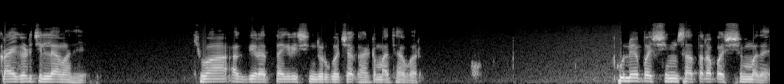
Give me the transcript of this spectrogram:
रायगड जिल्ह्यामध्ये किंवा अगदी रत्नागिरी सिंधुदुर्गच्या घाटमाथ्यावर पुणे पश्चिम सातारा पश्चिममध्ये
